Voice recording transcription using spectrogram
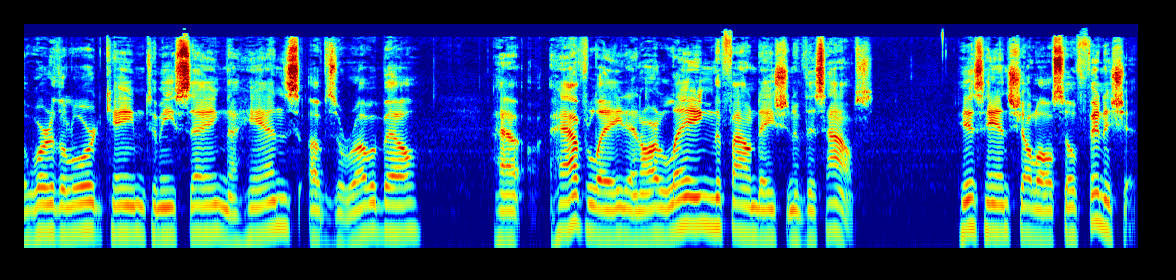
the word of the Lord came to me, saying, The hands of Zerubbabel have, have laid and are laying the foundation of this house. His hands shall also finish it.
